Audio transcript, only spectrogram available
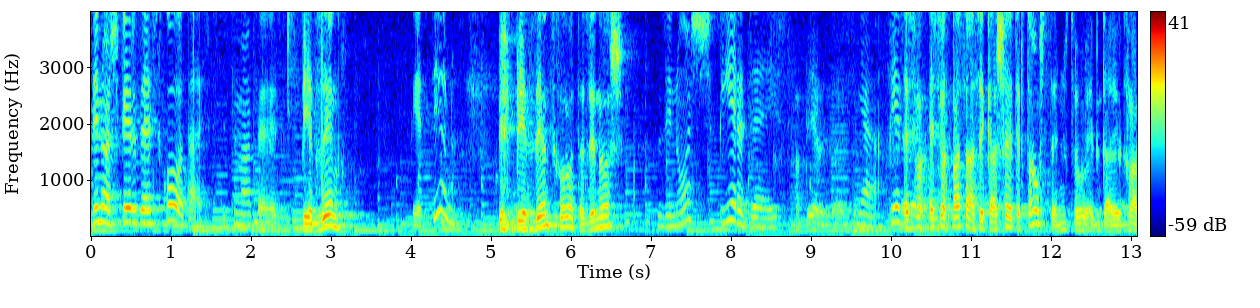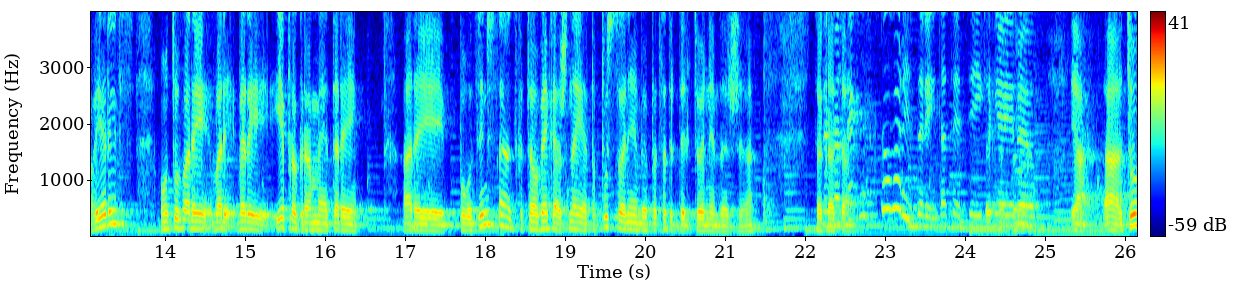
zinošs, pieredzējis skolotājs. Visticamāk, ka es Piec dienu? piecu dienu Piec dienas skolotājs zinošs? zinošs, pieredzējis. Pieredzējis. Jā, Es, pieredzējis. var, es varu pastāstīt, kā šeit ir tausteņi. Tur ir, kā ir klavierītis, un tu vari, vari, vari ieprogrammēt arī, arī pūdziņas tādas, ka tev vienkārši neiet pa pustoņiem vai pa ceturdaļu toņiem daži. Ja? Tā kā Tā tehniski to var izdarīt, attiecīgi, ja Tehniski ir. to var. uh, Jā, tu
